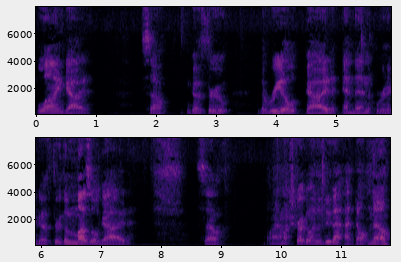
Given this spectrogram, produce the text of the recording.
line guide. So go through the reel guide, and then we're going to go through the muzzle guide. So why am I struggling to do that? I don't know.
